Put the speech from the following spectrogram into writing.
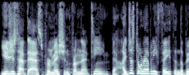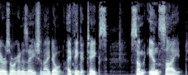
You just have to ask permission from that team. Yeah, I just don't have any faith in the Bears organization. I don't. I think it takes some insight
